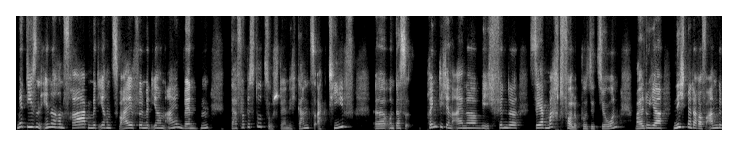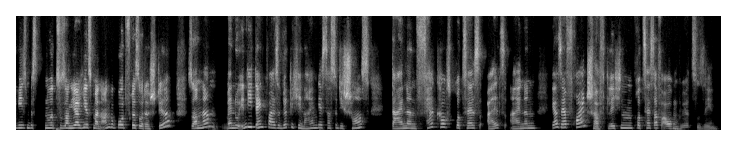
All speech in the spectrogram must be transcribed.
mit diesen inneren Fragen, mit ihren Zweifeln, mit ihren Einwänden, dafür bist du zuständig, ganz aktiv. Äh, und das bringt dich in eine, wie ich finde, sehr machtvolle Position, weil du ja nicht mehr darauf angewiesen bist, nur zu sagen, ja, hier ist mein Angebot, friss oder stirb, sondern wenn du in die Denkweise wirklich hineingehst, hast du die Chance, deinen Verkaufsprozess als einen ja sehr freundschaftlichen Prozess auf Augenhöhe zu sehen.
